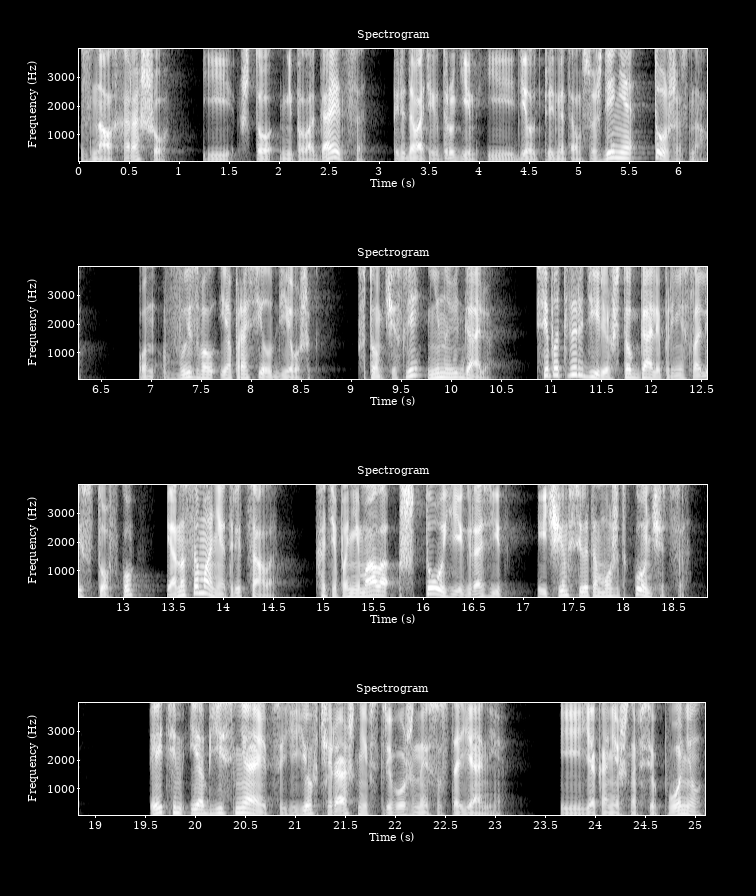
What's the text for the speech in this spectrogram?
знал хорошо. И что не полагается, передавать их другим и делать предметом обсуждения, тоже знал. Он вызвал и опросил девушек, в том числе Нину и Галю. Все подтвердили, что Галя принесла листовку, и она сама не отрицала, хотя понимала, что ей грозит и чем все это может кончиться. Этим и объясняется ее вчерашнее встревоженное состояние. И я, конечно, все понял,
